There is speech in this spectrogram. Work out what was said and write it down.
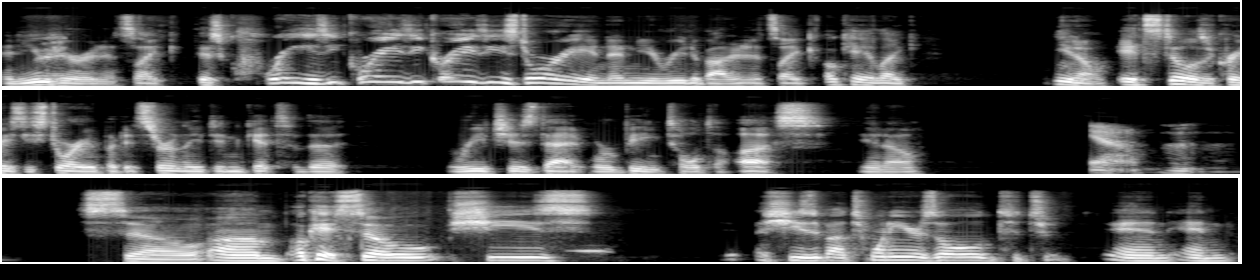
And you Right. hear it, and it's like this crazy, crazy, crazy story, and then you read about it, and it's like, okay, like you know, it still is a crazy story, but it certainly didn't get to the reaches that were being told to us. You know, yeah Mhm. so um, okay, so she's she's about 20 years old to, and and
